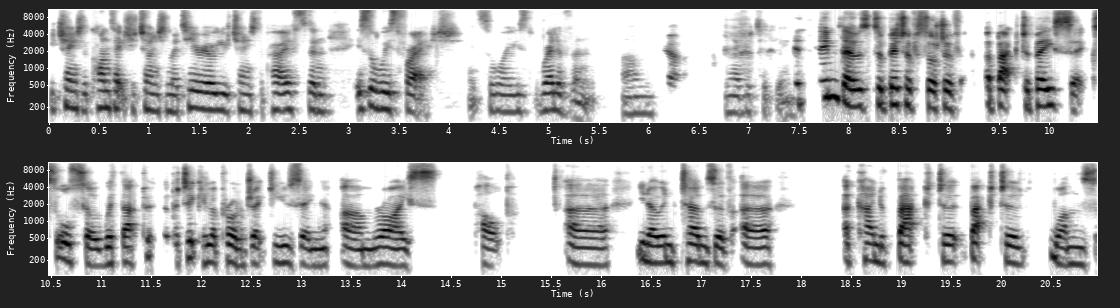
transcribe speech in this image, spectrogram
You change the context, you change the material, you change the person. It's always fresh, it's always relevant. Um, yeah. inevitably. It seemed there was a bit of sort of a back to basics also with that particular project using um, rice pulp, uh, you know, in terms of uh, a kind of back to back to one's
